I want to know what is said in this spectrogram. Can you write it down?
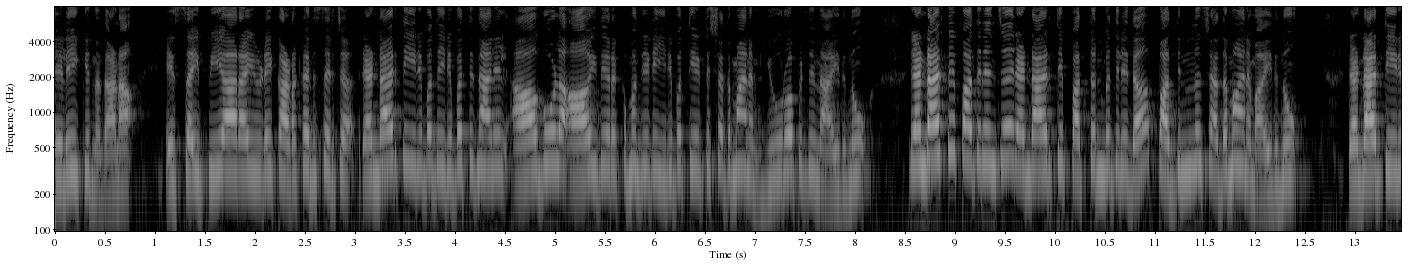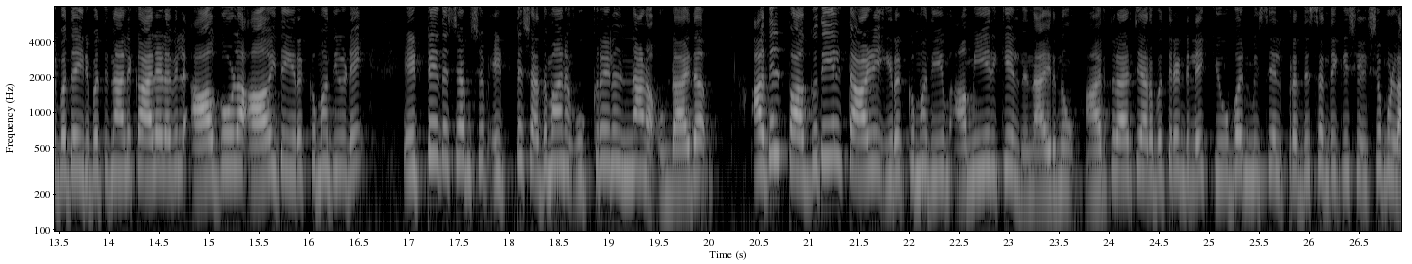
തെളിയിക്കുന്നതാണ്. എസ് ഐ പി ആർ ഐയുടെ കണക്കനുസരിച്ച് രണ്ടായിരത്തി ഇരുപത് ഇരുപത്തിനാലിൽ ആഗോള ആയുധ ഇറക്കുമതിയുടെ ഇരുപത്തിയെട്ട് ശതമാനം യൂറോപ്പിൽ നിന്നായിരുന്നു. രണ്ടായിരത്തി പതിനഞ്ച് രണ്ടായിരത്തി പത്തൊൻപതിൽ ഇത് പതിനൊന്ന് ശതമാനമായിരുന്നു. രണ്ടായിരത്തി ഇരുപത് ഇരുപത്തിനാല് കാലയളവിൽ ആഗോള ആയുധ ഇറക്കുമതിയുടെ എട്ട് ദശാംശം എട്ട് ശതമാനം ഉക്രൈനിൽ നിന്നാണ് ഉണ്ടായത്. അതിൽ പകുതിയിൽ താഴെ ഇറക്കുമതിയും അമേരിക്കയിൽ നിന്നായിരുന്നു. ആയിരത്തി തൊള്ളായിരത്തി അറുപത്തിരണ്ടിലെ ക്യൂബൻ മിസൈൽ പ്രതിസന്ധിക്ക് ശേഷമുള്ള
